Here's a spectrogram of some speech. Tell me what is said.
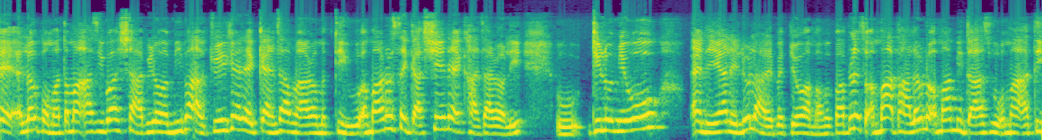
ယ့်ရဲ့အလုပ်ပေါ်မှာတမအာစီဘွားရှာပြီးတော့မိဘကိုကြွေးခဲ့တဲ့ကံကြောင့်လားတော့မသိဘူးအမားတို့စိတ်ကရှင်းတဲ့အခါကျတော့လေဟိုဒီလိုမျိုးအန်ဒီကနေလွတ်လာတယ်ပဲပြောရမှာဘာဖြစ်လဲဆိုအမဘာလို့လို့အမမိသားစုအမအတိ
